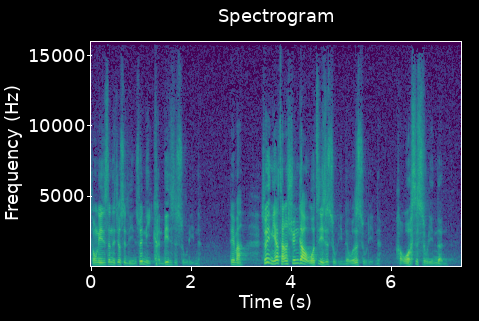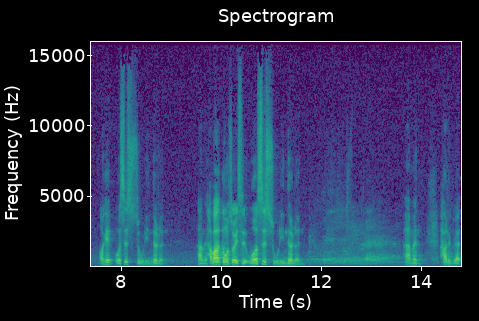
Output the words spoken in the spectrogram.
从灵生的就是灵，所以你肯定是属灵的，对吗？所以你要常常宣告我自己是属灵的，我是属灵的，我是属灵人，OK，我是属灵的人，阿门，好不好？跟我说一次，我是属灵的人，阿门，好的，不要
